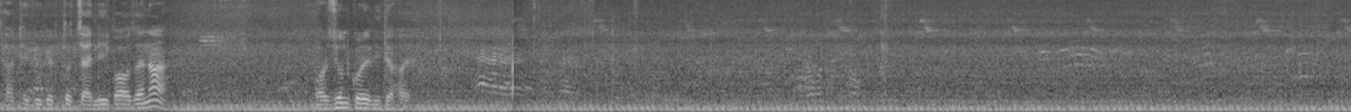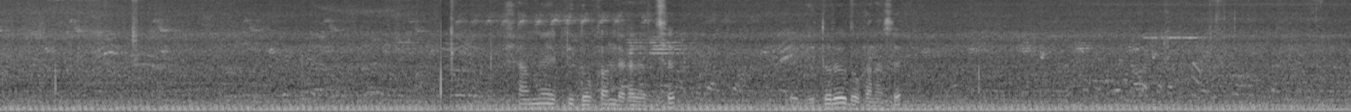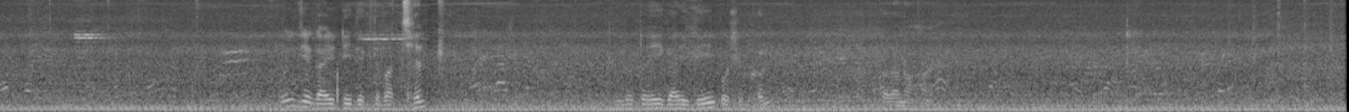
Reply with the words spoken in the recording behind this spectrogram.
সার্টিফিকেট তো চাইলেই পাওয়া যায় না, অর্জন করে নিতে হয়। সামনে একটি দোকান দেখা যাচ্ছে। এর ভিতরেও দোকান আছে। ওই যে গাড়িটি দেখতে পাচ্ছেন, মূলত এই গাড়ি দিয়েই প্রশিক্ষণ করানো হয়।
